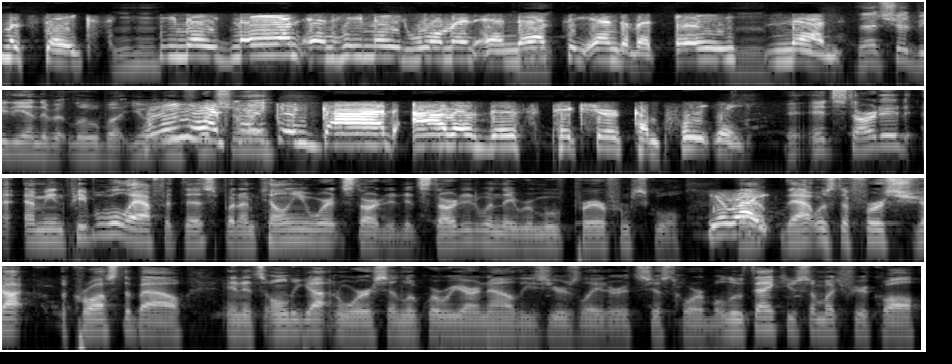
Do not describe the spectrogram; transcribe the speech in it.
mistakes. Mm-hmm. He made man and he made woman, and that's the end of it. Amen. That should be the end of it, Lou. But you, We have unfortunately, taken God out of this picture completely. It it started. I mean, people will laugh at this, but I'm telling you where it started. It started when they removed prayer from school. You're right. That, was the first shot across the bow, and it's only gotten worse. And look where we are now, these years later. It's just horrible. Lou, thank you so much for your call.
